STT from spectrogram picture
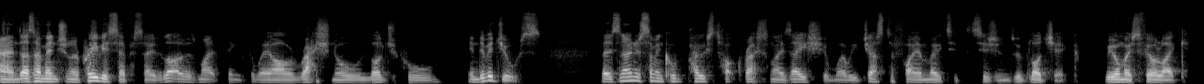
And as I mentioned in a previous episode, a lot of us might think that we are rational, logical individuals. But it's known as something called post hoc rationalization, where we justify emotive decisions with logic. We almost feel like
